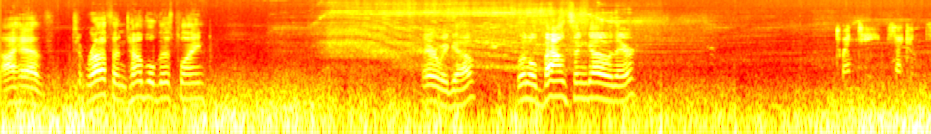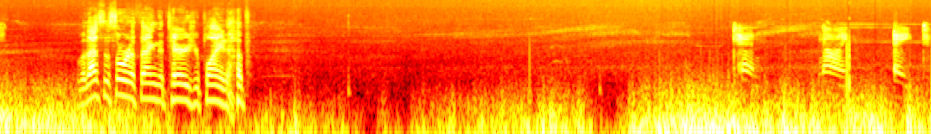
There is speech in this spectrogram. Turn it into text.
I have rough and tumbled this plane. There we go. Little bounce and go there. 20 seconds. Well, that's the sort of thing that tears your plane up. Ten, nine, eight,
